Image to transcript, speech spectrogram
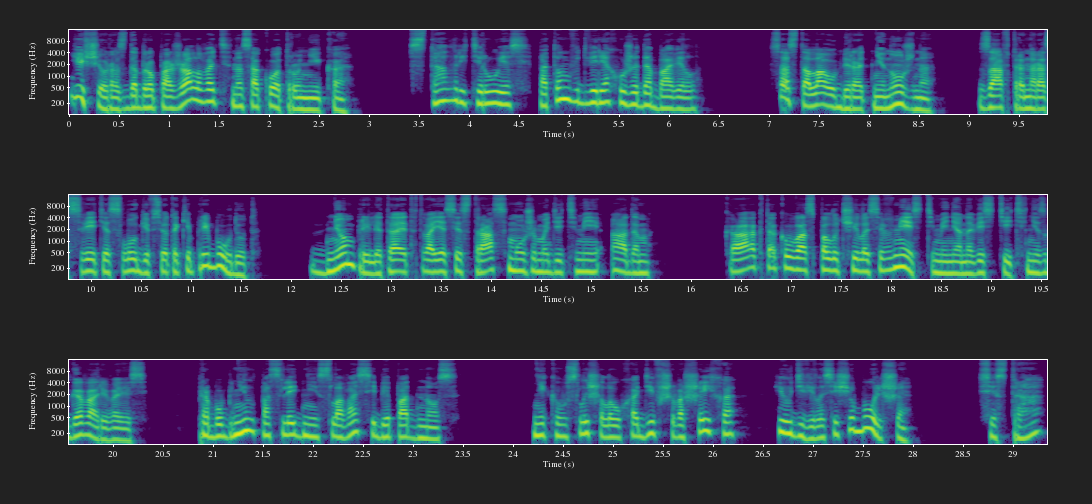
Еще раз добро пожаловать на Сокотру, Ника. Встал, ретируясь, потом в дверях уже добавил. «Со стола убирать не нужно. Завтра на рассвете слуги все таки прибудут. Днем прилетает твоя сестра с мужем и детьми, Адам. Как так у вас получилось вместе меня навестить, не сговариваясь?» Пробубнил последние слова себе под нос. Ника услышала уходившего шейха и удивилась еще больше. «Сестра?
